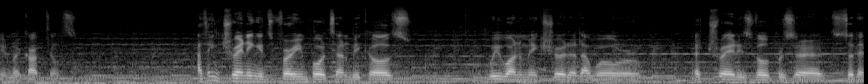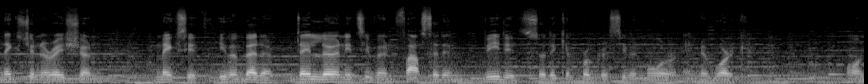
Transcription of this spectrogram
in my cocktails. I think training is very important because we want to make sure that our trade is well preserved so the next generation makes it even better. They learn it even faster than we did so they can progress even more and they work on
